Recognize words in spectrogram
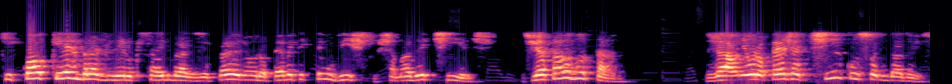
que qualquer brasileiro que sair do Brasil para a União Europeia vai ter que ter um visto chamado ETIAS. Isso já estava votado. Já a União Europeia já tinha consolidado isso,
